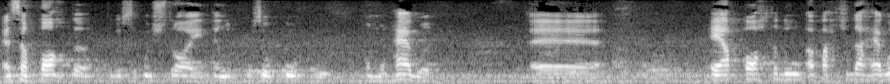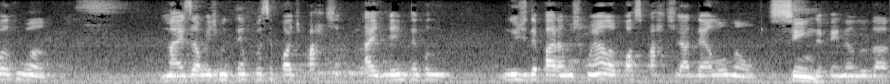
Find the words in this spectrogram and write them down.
essa porta que você constrói tendo o seu corpo como régua é, é a porta do, a partir da régua Juan. Mas ao mesmo tempo você pode partir, ao mesmo tempo quando nos deparamos com ela, eu posso partilhar dela ou não. Sim. Dependendo da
